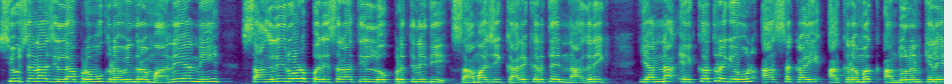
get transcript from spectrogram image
शिवसेना जिल्हा प्रमुख रवींद्र माने यांनी सांगली रोड परिसरातील लोकप्रतिनिधी सामाजिक कार्यकर्ते नागरिक यांना एकत्र घेऊन आज सकाळी आक्रमक आंदोलन केले.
